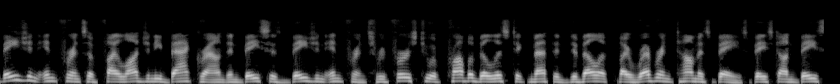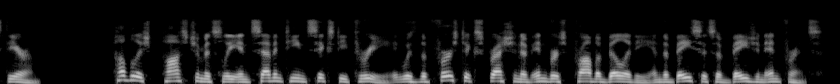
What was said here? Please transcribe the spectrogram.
Bayesian inference of phylogeny background and basis Bayesian inference refers to a probabilistic method developed by Reverend Thomas Bayes based on Bayes' theorem. Published posthumously in 1763 it was the first expression of inverse probability and the basis of Bayesian inference.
